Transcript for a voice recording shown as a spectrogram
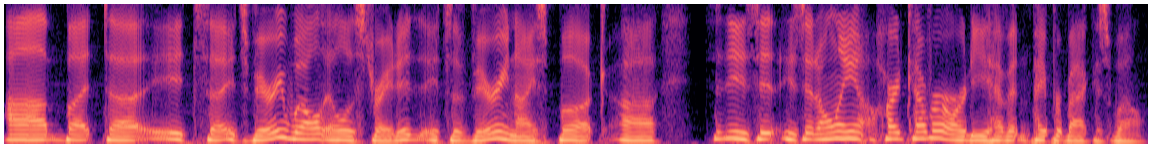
Uh, but it's it's very well illustrated. It's a very nice book. is it is it only hardcover, or do you have it in paperback as well?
